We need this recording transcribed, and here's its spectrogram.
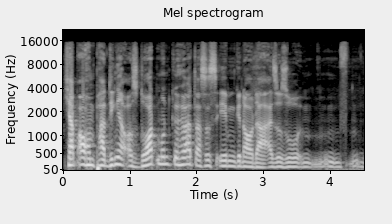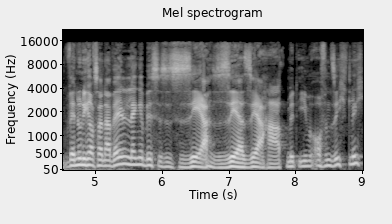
ich habe auch ein paar Dinge aus Dortmund gehört, dass es eben genau da, also so, wenn du nicht auf seiner Wellenlänge bist, ist es sehr, sehr, sehr hart mit ihm offensichtlich.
